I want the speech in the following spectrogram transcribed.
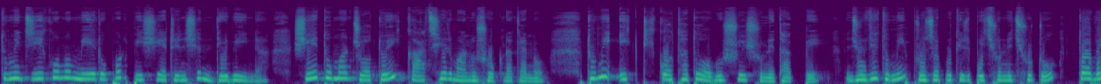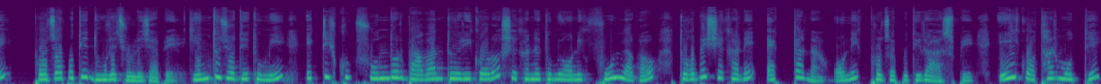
তুমি যে কোনো মেয়ের ওপর বেশি অ্যাটেনশন দেবেই না। সে তোমার যতই কাছের মানুষ হোক না কেন, তুমি একটি কথা তো অবশ্যই শুনে থাকবে। যদি তুমি প্রজাপতির পেছনে ছোট, তবে প্রজাপতি দূরে চলে যাবে। কিন্তু যদি তুমি একটি খুব সুন্দর বাগান তৈরি করো, সেখানে তুমি অনেক ফুল লাগাও, তবে সেখানে একটা না, অনেক প্রজাপতিরা আসবে। এই কথার মধ্যে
